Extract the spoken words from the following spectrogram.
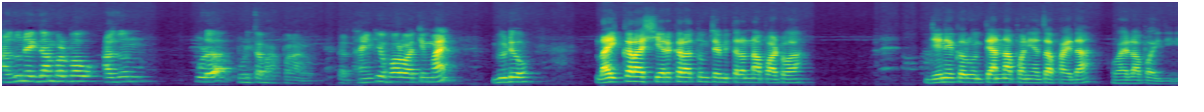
अजून एक्झाम्पल पाहू अजून पुढं पुढचा भाग पण आलो तर thank you for watching my video like करा शेअर करा तुमच्या मित्रांना पाठवा. जेणेकरून त्यांना पण याचा फायदा व्हायला पाहिजे.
